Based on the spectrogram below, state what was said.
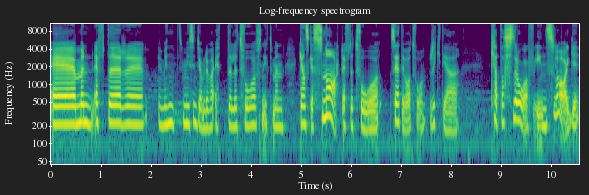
Eh, men efter, eh, jag minns, inte om det var ett eller två avsnitt men ganska snart efter två, säg att det var två riktiga katastrofinslag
